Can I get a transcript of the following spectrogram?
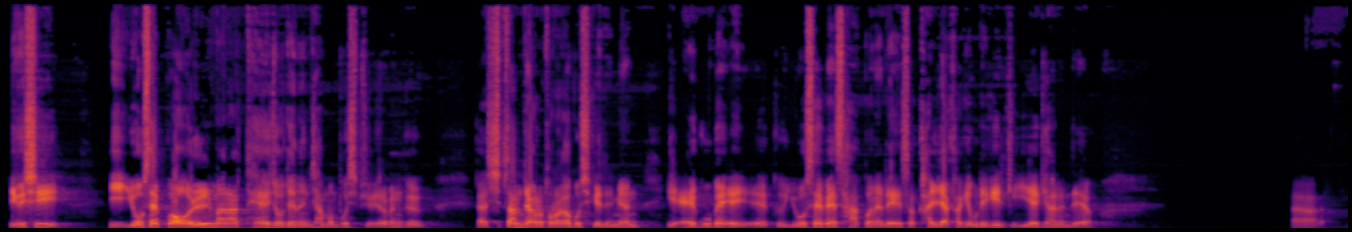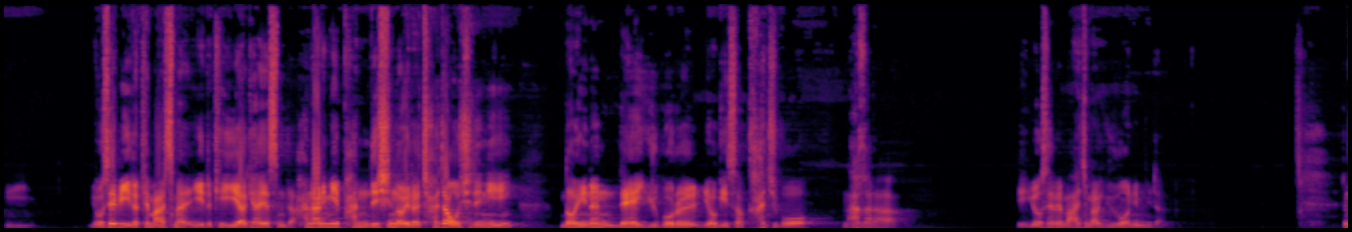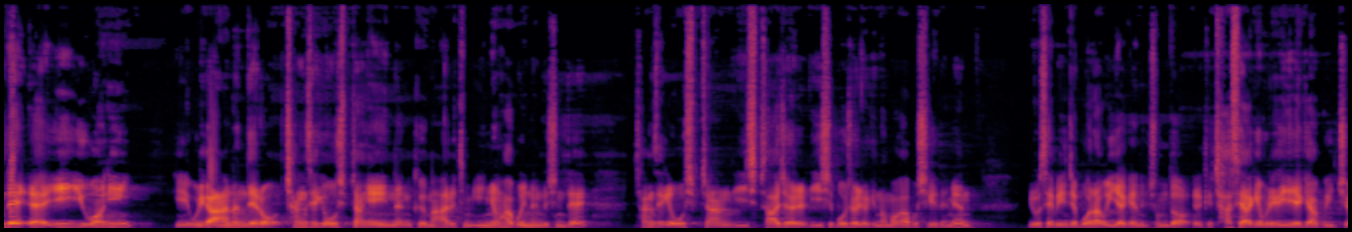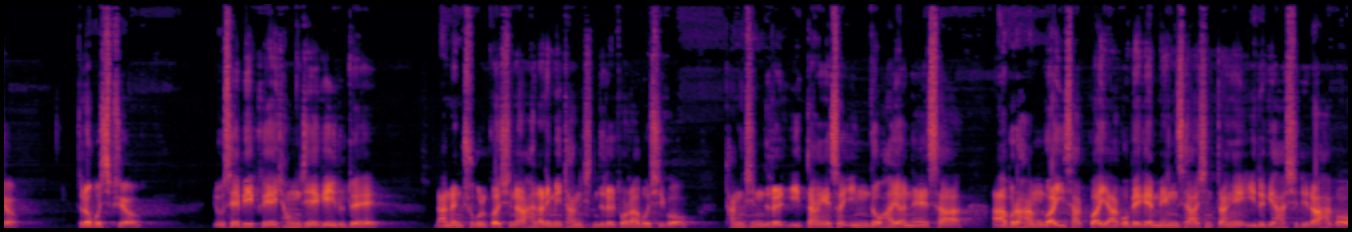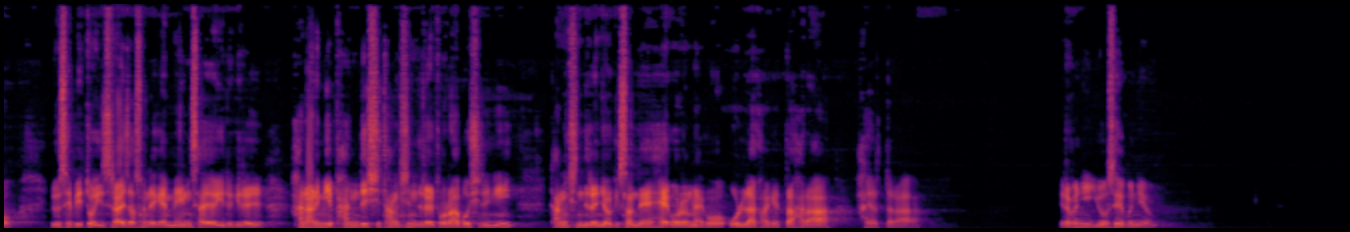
이것이 이 요셉과 얼마나 대조되는지 한번 보십시오. 여러분 그 13장으로 돌아가 보시게 되면 이 애굽의 그 요셉의 사건에 대해서 간략하게 우리에게 이렇게 이야기하는데요. 아, 요셉이 이렇게 말씀 이렇게 이야기하였습니다. 하나님이 반드시 너희를 찾아오시리니 너희는 내 유고를 여기서 가지고 나가라. 이 요셉의 마지막 유언입니다. 근데 이 유언이 우리가 아는 대로 창세기 50장에 있는 그 말을 지금 인용하고 있는 것인데 창세기 50장 24절, 25절 여기 넘어가 보시게 되면 요셉이 이제 뭐라고 이야기하는지 좀 더 이렇게 자세하게 우리가 얘기하고 있죠. 들어보십시오. 요셉이 그의 형제에게 이르되 나는 죽을 것이나 하나님이 당신들을 돌아보시고 당신들을 이 땅에서 인도하여 내사 아브라함과 이삭과 야곱에게 맹세하신 땅에 이르게 하시리라 하고 요셉이 또 이스라엘 자손에게 맹세하여 이르기를 하나님이 반드시 당신들을 돌아보시리니 당신들은 여기서 내 해골을 메고 올라가겠다 하라 하였더라. 여러분 이 요셉은요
